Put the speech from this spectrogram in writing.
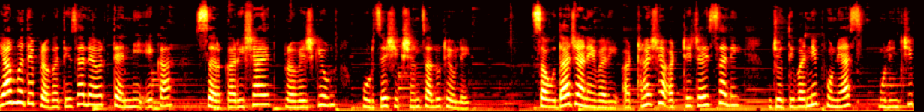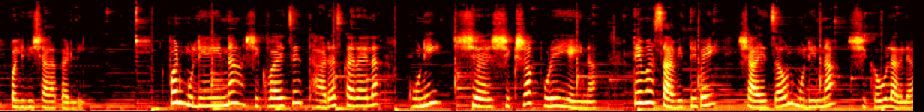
यामध्ये प्रगती झाल्यावर त्यांनी एका सरकारी शाळेत प्रवेश घेऊन पुढचे शिक्षण चालू ठेवले. चौदा जानेवारी अठराशे अठ्ठेचाळीस साली ज्योतिबांनी पुण्यास मुलींची पहिली शाळा काढली. पण मुलींना शिकवायचे धाडस करायला कोणी श शिक्षक पुढे येईना तेव्हा सावित्रीबाई शाळेत जाऊन मुलींना शिकवू लागल्या.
